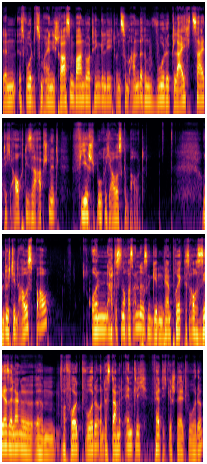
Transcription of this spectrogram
denn es wurde zum einen die Straßenbahn dorthin gelegt und zum anderen wurde gleichzeitig auch dieser Abschnitt vierspurig ausgebaut. Und durch den Ausbau und hat es noch was anderes gegeben. Wir ein Projekt, das auch sehr, sehr lange ähm, verfolgt wurde und das damit endlich fertiggestellt wurde.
